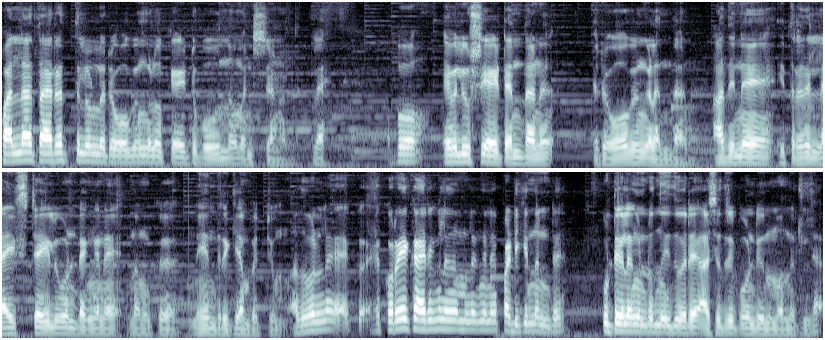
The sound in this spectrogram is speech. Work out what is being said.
പല തരത്തിലുള്ള രോഗങ്ങളൊക്കെ ആയിട്ട് പോകുന്ന മനുഷ്യരാണല്ലോ അല്ലേ? അപ്പോൾ എവല്യൂഷൻ ആയിട്ട് എന്താണ്? രോഗങ്ങൾ എന്താണ് അതിനെ ഇത്തരത്തിൽ ലൈഫ് സ്റ്റൈൽ കൊണ്ട് എങ്ങനെ നമുക്ക് നിയന്ത്രിക്കാൻ പറ്റും? അതുപോലെ കുറേ കാര്യങ്ങൾ നമ്മളിങ്ങനെ പഠിക്കുന്നുണ്ട്. കുട്ടികളെ കൊണ്ടൊന്നും ഇതുവരെ ആശുപത്രി പോകേണ്ടിയൊന്നും വന്നിട്ടില്ല.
